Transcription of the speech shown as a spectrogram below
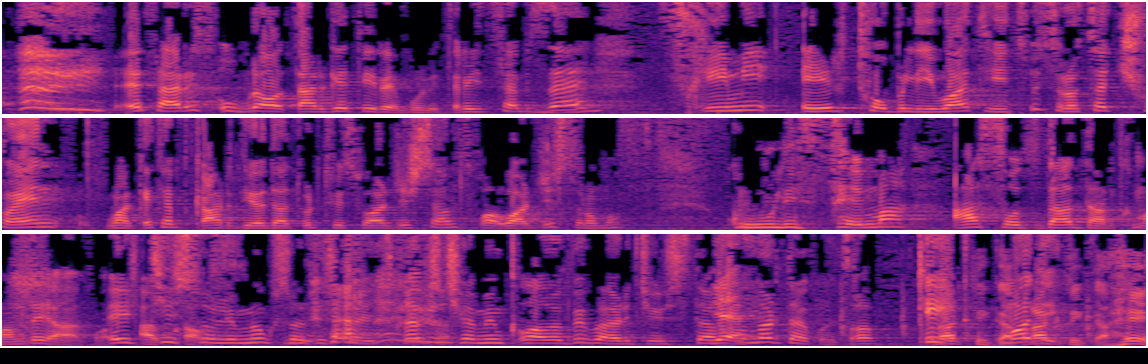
ეს არის უბრალოდ ტარგეტირებული ტრიცეპსზე. ცხიმი ერთობლივად იწვის, როცა ჩვენ ვაკეთებთ კარდიო დატვირთვის ვარჯიშს ან სხვა ვარჯიშს, რომელსაც გულის თემა 130 დარტყმამდე აყვა. ერთი სული მოქვს, როდის დაიწყებს ჩემი მკლავები ვარჯიშს და ხომ არ დაგვეწყო? პრაქტიკა, პრაქტიკა, ჰე.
